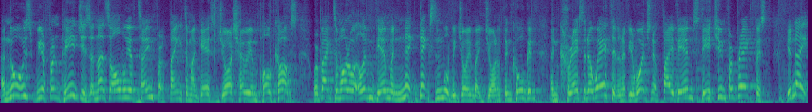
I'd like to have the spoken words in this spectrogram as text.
And those were your front pages, and that's all we have time for. Thank you to my guests Josh Howie and Paul Cox. We're back tomorrow at 11pm when Nick Dixon will be joined by Jonathan Cogan and Cressida Wetton. And if you're watching at 5am, stay tuned for breakfast. Good night.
